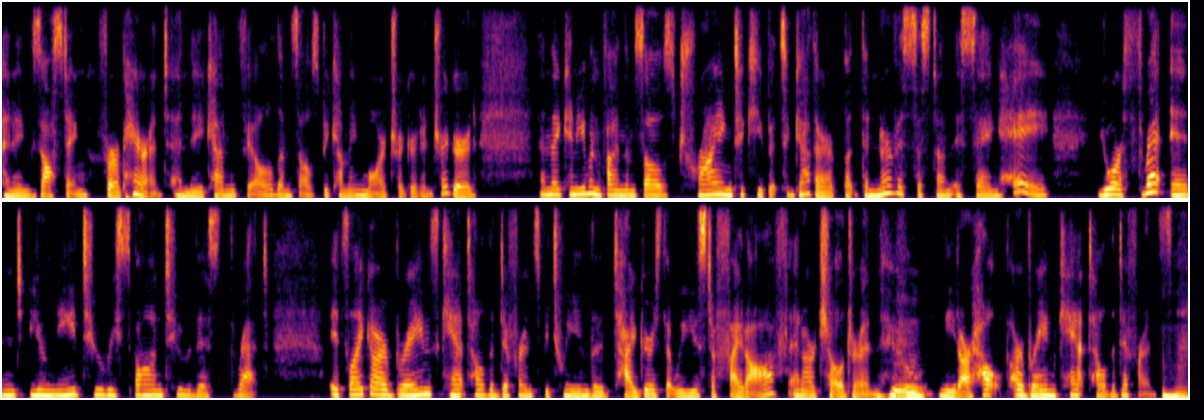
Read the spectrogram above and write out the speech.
and exhausting for a parent, and they can feel themselves becoming more triggered and triggered. And they can even find themselves trying to keep it together, but the nervous system is saying, hey, you're threatened. You need to respond to this threat. It's like our brains can't tell the difference between the tigers that we used to fight off and our children who mm-hmm. need our help. Our brain can't tell the difference. Mm-hmm.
